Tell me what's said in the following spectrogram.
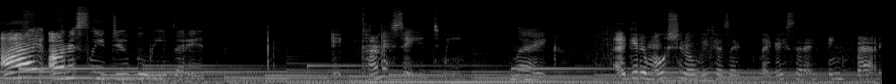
I honestly do believe that it it kind of saved me. Like I get emotional because I like I said I think back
